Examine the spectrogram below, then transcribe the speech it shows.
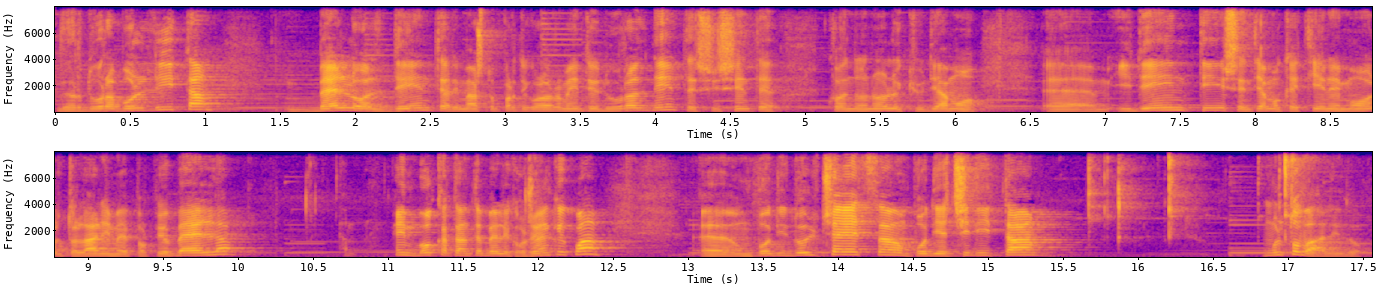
verdura bollita, bello al dente, è rimasto particolarmente duro al dente, si sente quando noi lo chiudiamo eh, i denti, sentiamo che tiene molto, l'anima è proprio bella e in bocca tante belle cose, anche qua eh, un po' di dolcezza, un po' di acidità, molto valido.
